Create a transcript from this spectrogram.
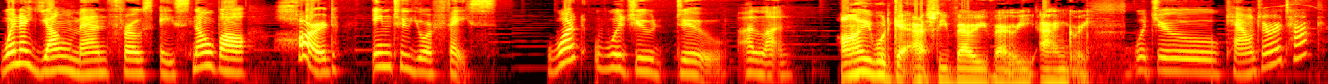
when a young man throws a snowball hard into your face. What would you do, Alan? I would get actually very, very angry. Would you counterattack?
